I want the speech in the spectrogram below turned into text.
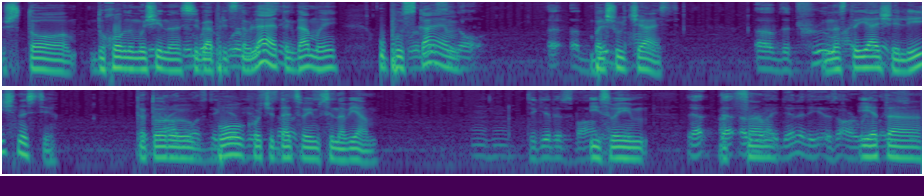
что духовный мужчина себя представляет, тогда мы упускаем большую часть настоящей личности, которую Бог хочет дать своим сыновьям father. и своим отцам. И это-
